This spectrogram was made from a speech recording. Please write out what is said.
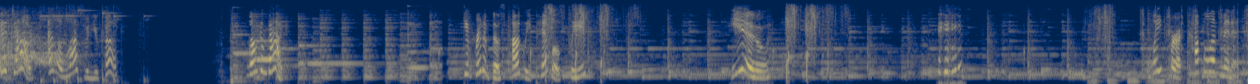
Good job. Emma loves when you cook. Welcome back. Get rid of those ugly pimples, please. Wait for a couple of minutes.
